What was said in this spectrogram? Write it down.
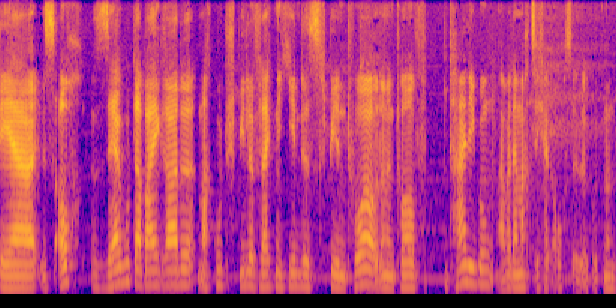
der ist auch sehr gut dabei gerade, macht gute Spiele, vielleicht nicht jedes Spiel ein Tor oder ein Tor auf Beteiligung, aber der macht sich halt auch sehr, sehr gut. Und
